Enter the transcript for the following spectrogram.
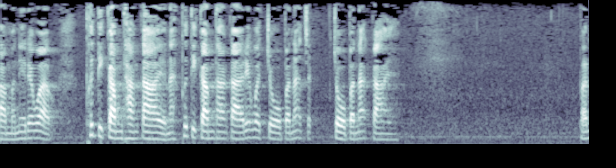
ามอันนี้เรียกว่า พฤติกรรมทางกายนะพฤติกรรมทางกาย เรียกว่าโจปนะโจปนะกายปัน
